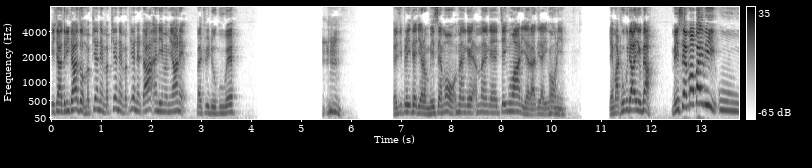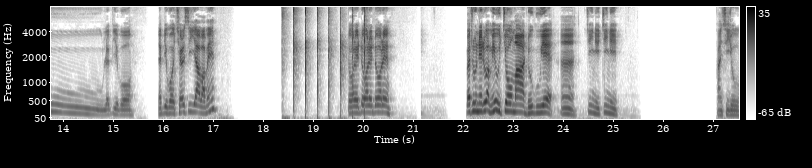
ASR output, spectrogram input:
တေချာသတိထားဆိုမပြတ်နဲ့မပြတ်နဲ့မပြတ်နဲ့ဒါအန်ဒီမများနဲ့ဘက်ထရီဒိုကူပဲလက်ကြီးပြိတ္တကြီးကတော့မေဆန်မောင်းအမှန်ကဲအမှန်ကဲကျိန်းဝါနေရတာတိလိုက်ဒီကောင်ကြီးလဲမထိုးပြီးသားကြီးဗျမေဆန်မောင်းပိုက်ပြီဦးလက်ပြေပေါ်လက်ပြေပေါ်ချယ်ဆီရပါမယ်တော်တယ်တော်တယ်တော်တယ် ဘက်ထရူနေတို့ကမင်းကိုကြော်မာဒူကူရဲ့အမ်ကြည်နေကြည်နေခိုင်စီတို့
